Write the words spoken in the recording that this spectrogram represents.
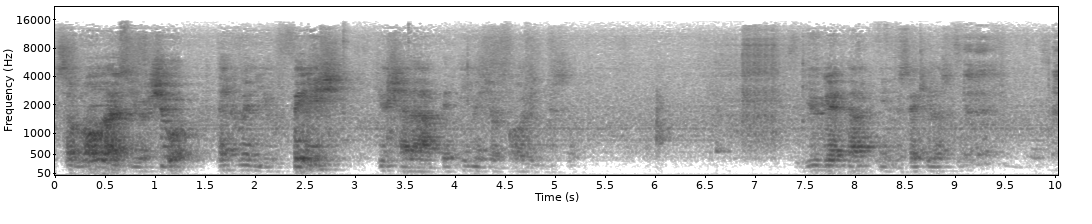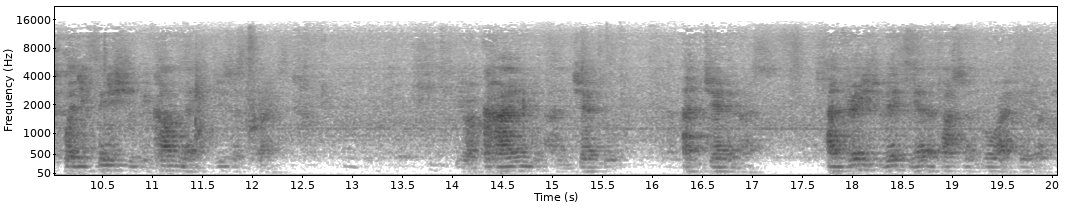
so long as you're sure that when you finish, you shall have the image of God in your soul. You get that in the secular school. When you finish, you become like Jesus Christ. You are kind and gentle. And generous and ready to let the other person go ahead of you.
